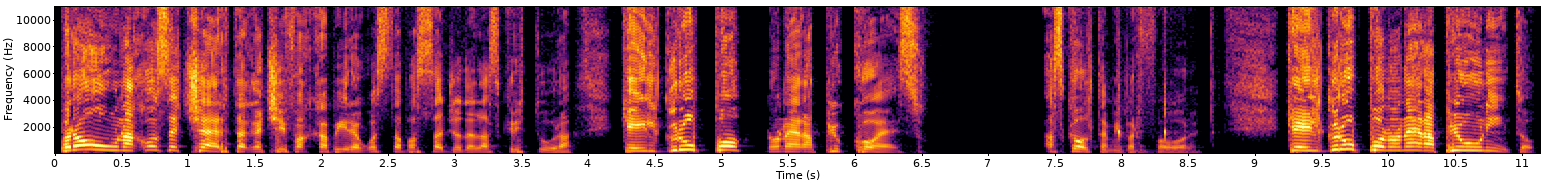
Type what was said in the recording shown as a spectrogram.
Però una cosa è certa che ci fa capire questo passaggio della scrittura, che il gruppo non era più coeso. Ascoltami per favore. Che il gruppo non era più unito,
